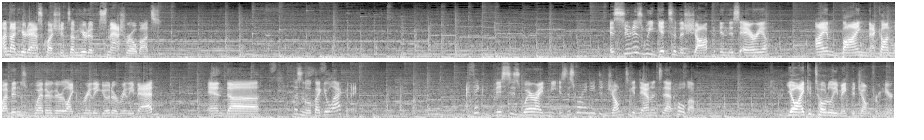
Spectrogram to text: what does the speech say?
I'm not here to ask questions. I'm here to smash robots. As soon as we get to the shop in this area, I am buying Mechon weapons, whether they're like really good or really bad. And uh, doesn't look like it will activate. I think this is where I need. Is this where I need to jump to get down into that holdup? Yo, I could totally make the jump from here.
